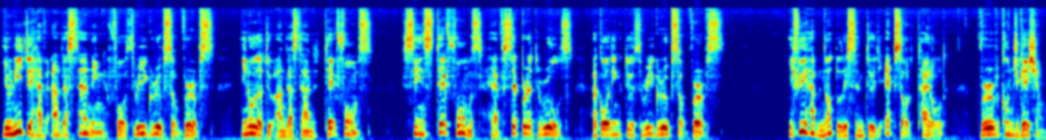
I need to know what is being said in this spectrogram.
You need to have understanding for three groups of verbs in order to understand te forms, since te forms have separate rules according to three groups of verbs. If you have not listened to the episode titled Verb Conjugation,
